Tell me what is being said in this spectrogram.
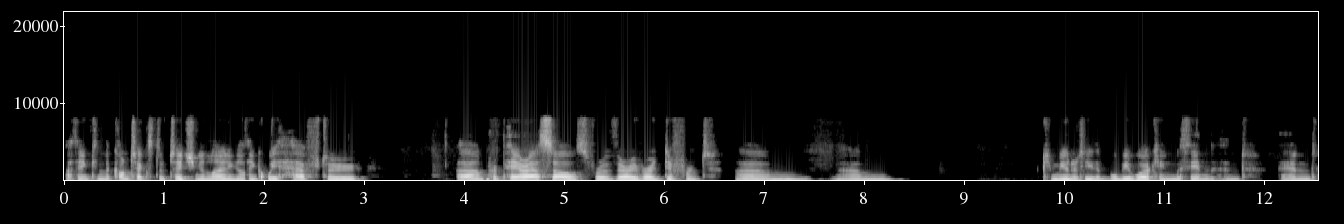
I think in the context of teaching and learning, I think we have to um, prepare ourselves for a very, very different um, um, community that we'll be working within, and and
